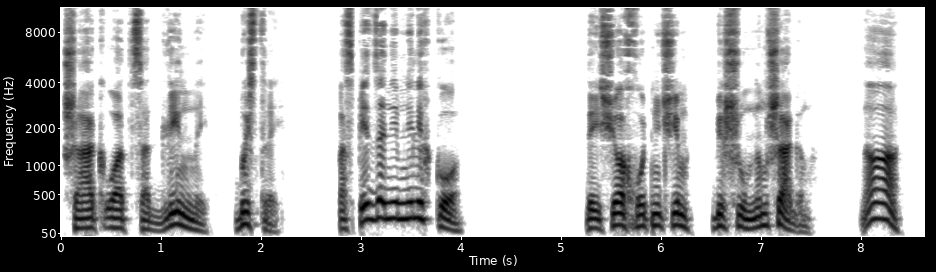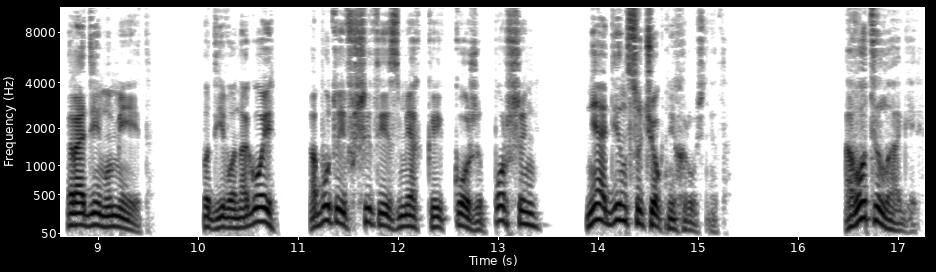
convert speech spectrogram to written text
Шаг у отца длинный, быстрый. Поспеть за ним нелегко. Да еще охотничьим бесшумным шагом. Но Радим умеет. Под его ногой, обутый вшитый из мягкой кожи поршень, ни один сучок не хрустнет. А вот и лагерь.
